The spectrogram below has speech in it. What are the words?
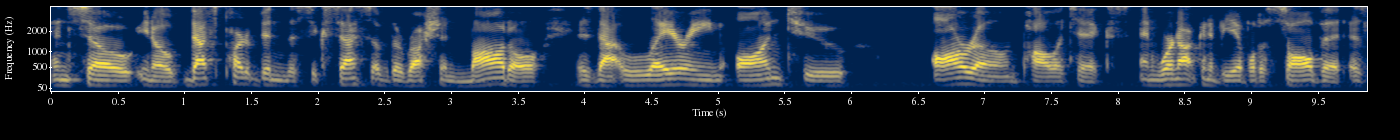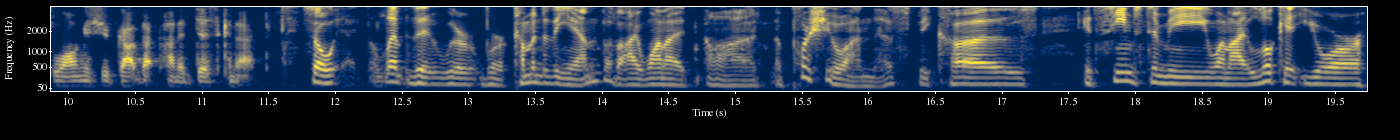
And so, you know, that's part of been the success of the Russian model is that layering onto our own politics, and we're not going to be able to solve it as long as you've got that kind of disconnect. So let, the, we're we're coming to the end, but I want to uh, push you on this because it seems to me when I look at your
